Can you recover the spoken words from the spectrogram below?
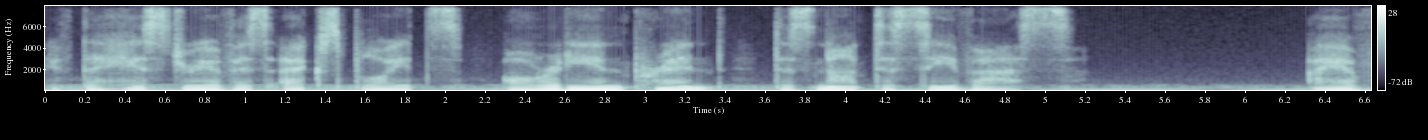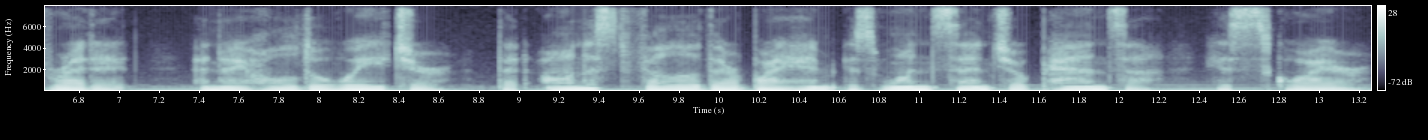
if the history of his exploits, already in print, does not deceive us. I have read it, and I hold a wager that honest fellow there by him is one Sancho Panza, his squire,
